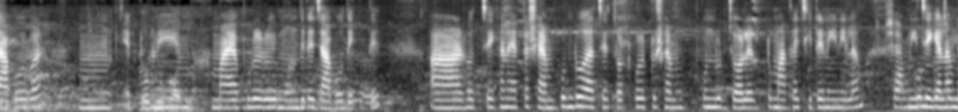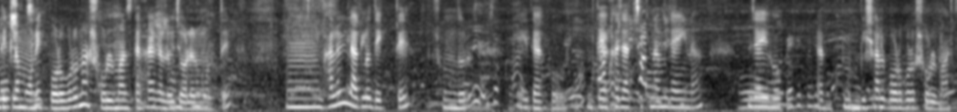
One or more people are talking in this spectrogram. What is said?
যাব এবার। একটুখানি মায়াপুরের ওই মন্দিরে যাব দেখতে। আর হচ্ছে এখানে একটা শ্যামকুণ্ড আছে চট করে একটু শ্যামকুণ্ডুর জলের একটু মাথায় ছিটে নিয়ে নিলাম। নিচে গেলাম দেখলাম অনেক বড় বড় না শোল মাছ দেখা গেল ওই জলের মধ্যে। ভালোই লাগল দেখতে সুন্দর। এই দেখো দেখা যাচ্ছে কিনা আমি জানি না। যাই হোক বিশাল বড় বড় শোল মাছ।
